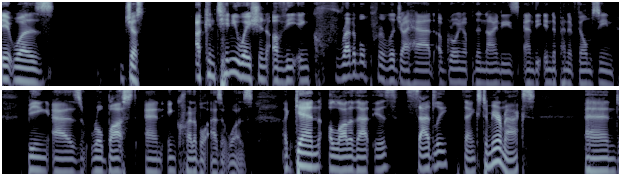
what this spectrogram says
It was just a continuation of the incredible privilege I had of growing up in the 90s and the independent film scene being as robust and incredible as it was. Again, a lot of that is sadly thanks to Miramax. And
